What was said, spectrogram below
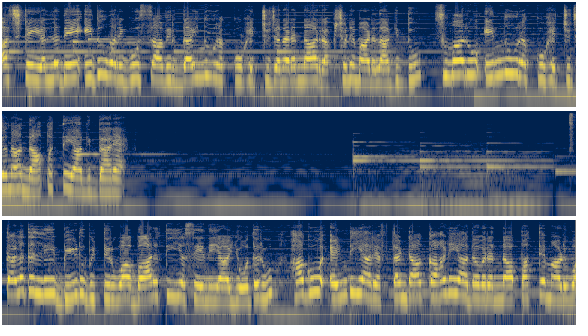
ಅಷ್ಟೇ ಅಲ್ಲದೆ ಇದುವರೆಗೂ ಸಾವಿರದ ಐನೂರಕ್ಕೂ ಹೆಚ್ಚು ಜನರನ್ನ ರಕ್ಷಣೆ ಮಾಡಲಾಗಿದ್ದು, ಸುಮಾರು ಇನ್ನೂರಕ್ಕೂ ಹೆಚ್ಚು ಜನ ನಾಪತ್ತೆಯಾಗಿದ್ದಾರೆ. ಸ್ಥಳದಲ್ಲಿ ಬೀಡು ಬಿಟ್ಟಿರುವ ಭಾರತೀಯ ಸೇನೆಯ ಯೋಧರು ಹಾಗೂ ಎನ್ಡಿಆರ್ಎಫ್ ತಂಡ ಕಾಣೆಯಾದವರನ್ನ ಪತ್ತೆ ಮಾಡುವ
